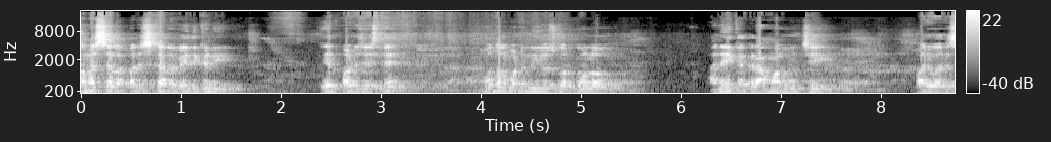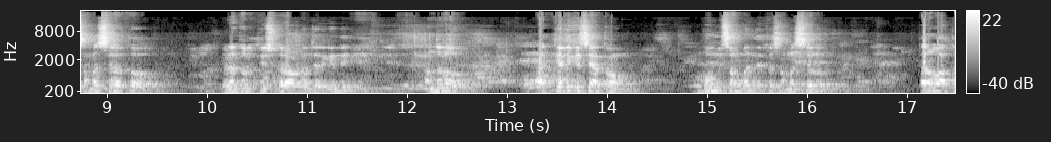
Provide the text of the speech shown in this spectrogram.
సమస్యల పరిష్కార వేదికని ఏర్పాటు చేస్తే పూతలపట్టు నియోజకవర్గంలో అనేక గ్రామాల నుంచి వారి వారి సమస్యలతో వినతులు తీసుకురావడం జరిగింది. అందులో అత్యధిక శాతం భూమి సంబంధిత సమస్యలు తరువాత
